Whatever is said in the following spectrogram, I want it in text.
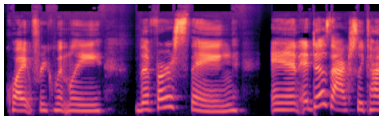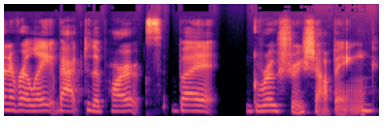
quite frequently. The first thing, and it does actually kind of relate back to the parks, but grocery shopping.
